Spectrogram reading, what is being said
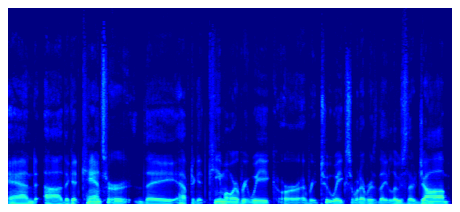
and uh, they get cancer. They have to get chemo every week or every two weeks or whatever. They lose their job,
